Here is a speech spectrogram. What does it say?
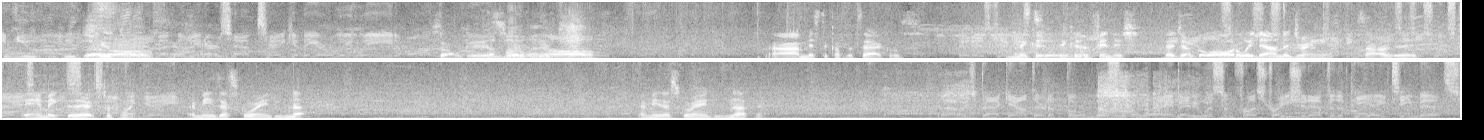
He, he got Shoot. off. Yeah, man. Bears have taken the early lead on It's all good. That boy all went good. off. Nah, I missed a couple of tackles. It is kicked Me They, could, couldn't finish. That junk go all the way down the drain. It's all good. They ain't make the extra point. That means that score ain't do nothing. That means that score ain't do nothing. Now he's back out there to boom this one away, maybe with some frustration after the PAT miss.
